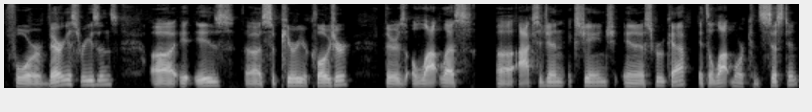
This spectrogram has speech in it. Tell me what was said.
for various reasons. Uh, it is a superior closure. There's a lot less uh, oxygen exchange in a screw cap. It's a lot more consistent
